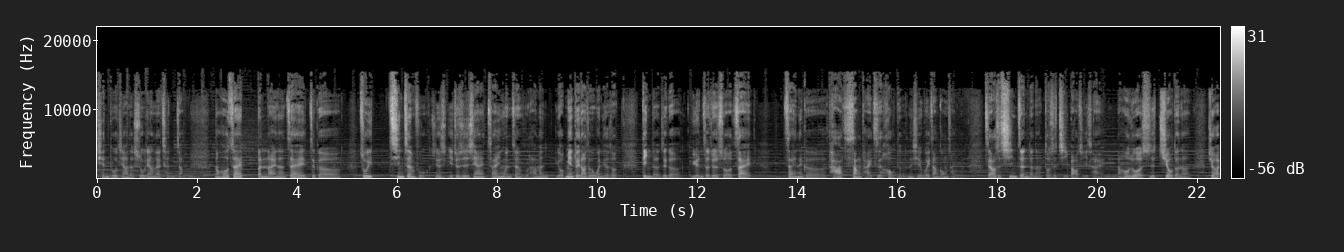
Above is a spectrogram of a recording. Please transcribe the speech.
千多家的数量在成长，然后在。本来呢，在这个注意新政府，就是也就是现在蔡英文政府，他们有面对到这个问题的时候，定的这个原则，就是说在，在那个他上台之后的那些违章工厂的，只要是新增的呢，都是即报即拆，然后如果是旧的呢，就要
